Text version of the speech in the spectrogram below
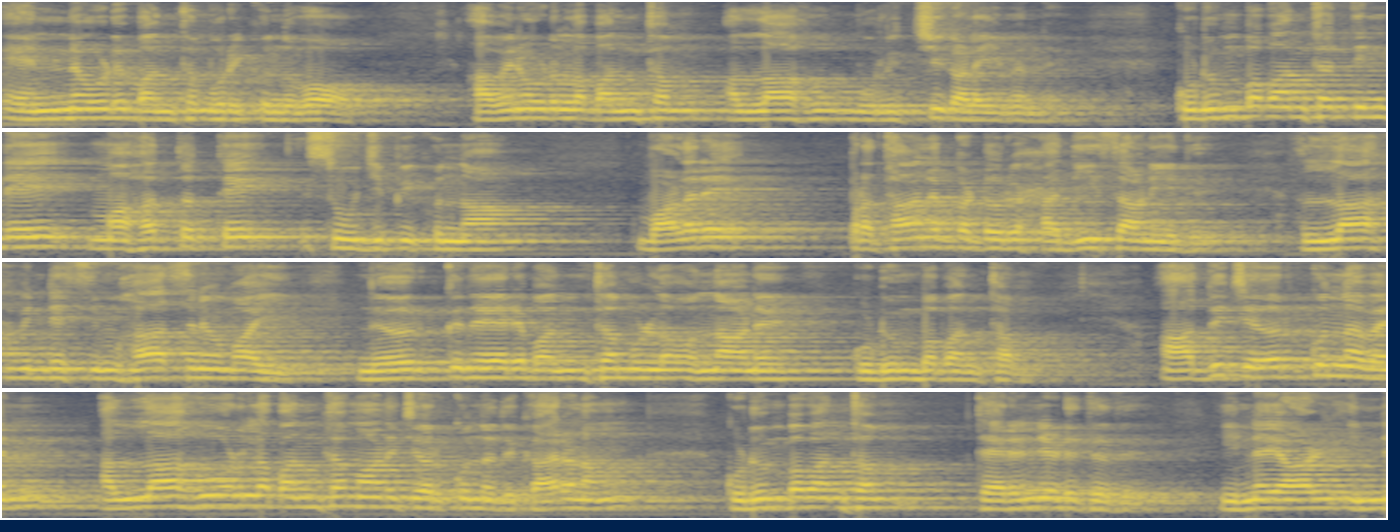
എന്നോട് ബന്ധം മുറിക്കുന്നുവോ അവനോടുള്ള ബന്ധം അള്ളാഹു മുറിച്ചു കളയുമെന്ന്. കുടുംബ ബന്ധത്തിന്റെ മഹത്വത്തെ സൂചിപ്പിക്കുന്ന വളരെ പ്രധാനപ്പെട്ട ഒരു ഹദീസാണ് ഇത് അള്ളാഹുവിന്റെ സിംഹാസനവുമായി നേർക്കുനേരെ ബന്ധമുള്ള ഒന്നാണ് കുടുംബ ബന്ധം അത് ചേർക്കുന്നവൻ അള്ളാഹുവോടുള്ള ബന്ധമാണ് ചേർക്കുന്നത്. കാരണം കുടുംബബന്ധം തിരഞ്ഞെടുത്തത്. ഇന്നയാൾ ഇന്ന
